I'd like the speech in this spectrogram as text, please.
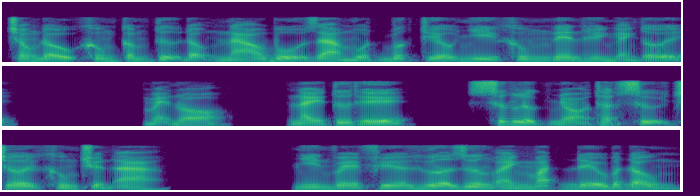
trong đầu không cấm tự động não bổ ra một bức thiếu nhi không nên hình ảnh tới. Mẹ nó, này tư thế, sức lực nhỏ thật sự chơi không chuyển A. Nhìn về phía hứa dương ánh mắt đều bất đồng,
